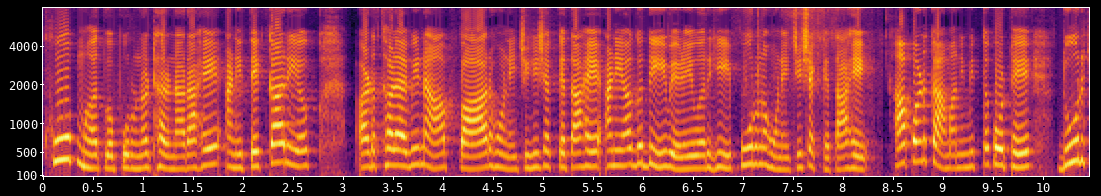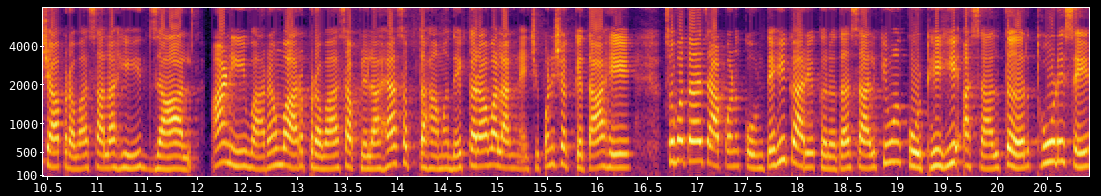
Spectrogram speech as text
खूप महत्त्वपूर्ण ठरणार आहे आणि ते कार्य अडथळ्याविना पार होण्याचीही शक्यता आहे आणि अगदी वेळेवरही पूर्ण होण्याची शक्यता आहे. आपण कामानिमित्त कोठे दूरच्या प्रवासालाही जाल. आणि वारंवार प्रवास आपल्याला ह्या सप्ताहामध्ये करावा लागण्याची पण शक्यता आहे. सोबतच आपण कोणतेही कार्य करत असाल किंवा कोठेही असाल तर थोडेसे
